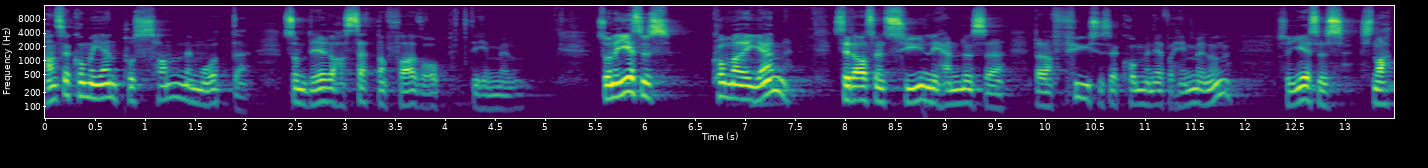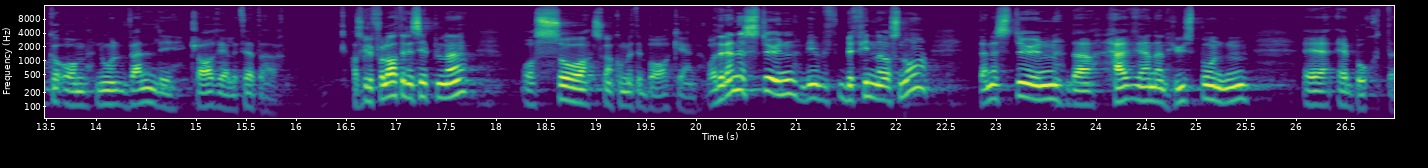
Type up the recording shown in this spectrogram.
han skal komme igjen på samme måte som dere har sett ham fare opp til himmelen. Så når Jesus kommer igjen, så er det altså en synlig hendelse der han fysisk skal komme ned fra himmelen. Så Jesus snakker om noen veldig klare realiteter her. Han skulle forlate disiplene, og så skulle han komme tilbake igjen. Og Det er denne stunden vi befinner oss nå, denne stunden der Herren, den husbonden, er, er borte.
